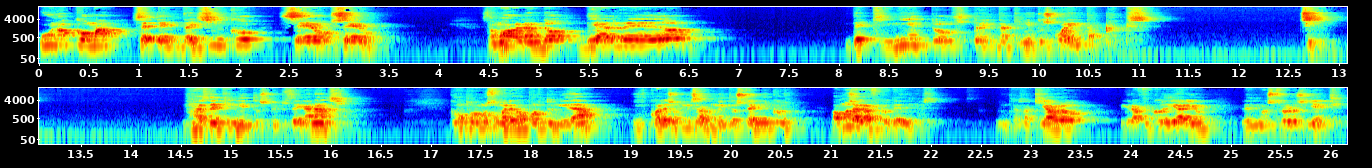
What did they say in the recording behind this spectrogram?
1,7500. Estamos hablando de alrededor de 530, 540 pips. más de 500 pips de ganancia. ¿Cómo podemos tomar esa oportunidad y cuáles son mis argumentos técnicos? Vamos al gráfico de días. Mientras aquí abro el gráfico diario, les muestro lo siguiente.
